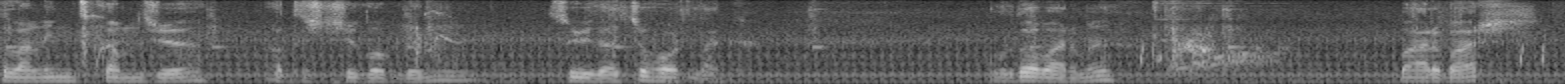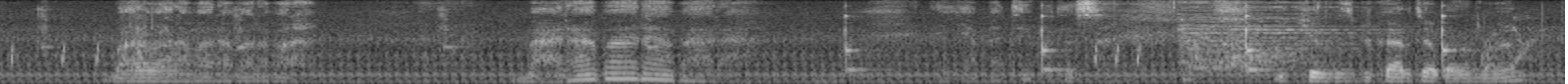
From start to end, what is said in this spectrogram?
Klan intikamcı, atışçı goblin, suikastçı hortlak. Burada var mı? Barbar. Bara bara bara bara bara. Bara bara bara. Yamete kutası. İki yıldız bir kart yapalım hemen.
